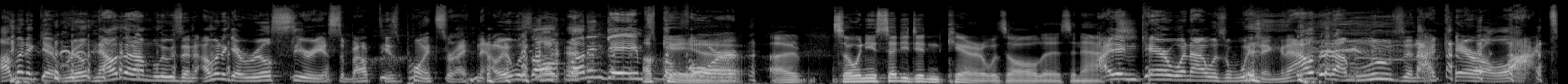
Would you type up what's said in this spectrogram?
I'm gonna get real. Now that I'm losing, I'm gonna get real serious about these points right now. It was all fun and games okay, before. uh, uh, so when you said you didn't care, it was all this an act. I didn't care when I was winning. Now that I'm losing, I care a lot.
